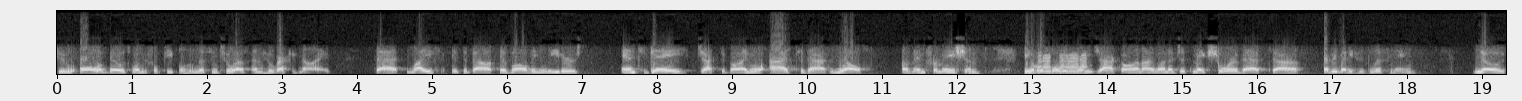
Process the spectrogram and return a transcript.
to all of those wonderful people who listen to us and who recognize that life is about evolving leaders. And today, Jack Devine will add to that wealth of information. You know, before we bring Jack on, I want to just make sure that uh, everybody who's listening knows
